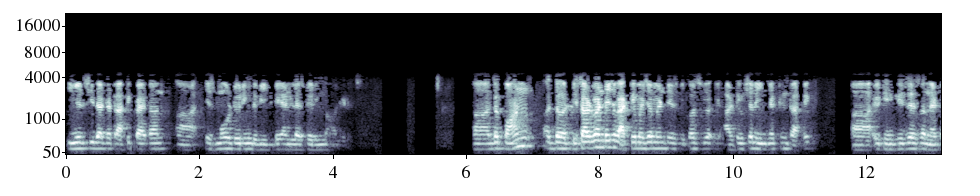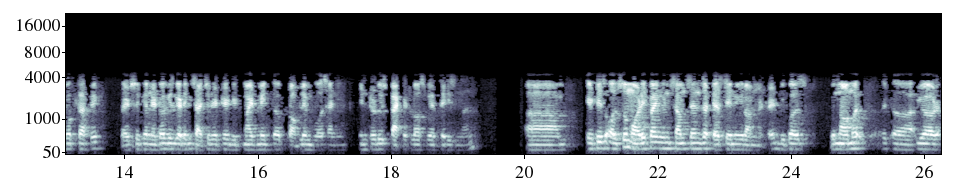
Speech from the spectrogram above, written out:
you will see that the traffic pattern is more during the weekday and less during the holidays. Uh, the con, uh, the disadvantage of active measurement is because you are artificially injecting traffic, uh, it increases the network traffic, right? So if your network is getting saturated, it might make the problem worse and introduce packet loss where there is none. Um, it is also modifying in some sense the test environment, right? Because the normal uh, your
